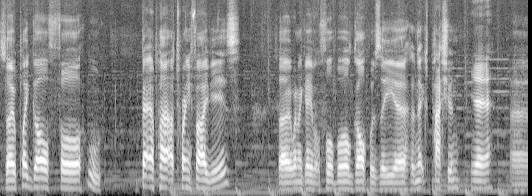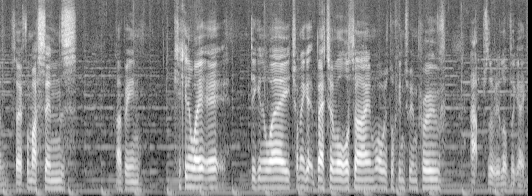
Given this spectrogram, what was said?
So played golf for ooh, better part of 25 years. So when I gave up football, golf was the uh, the next passion. Yeah. Um, so for my sins, I've been kicking away at it, digging away, trying to get better all the time, always looking to improve. Absolutely love the game.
